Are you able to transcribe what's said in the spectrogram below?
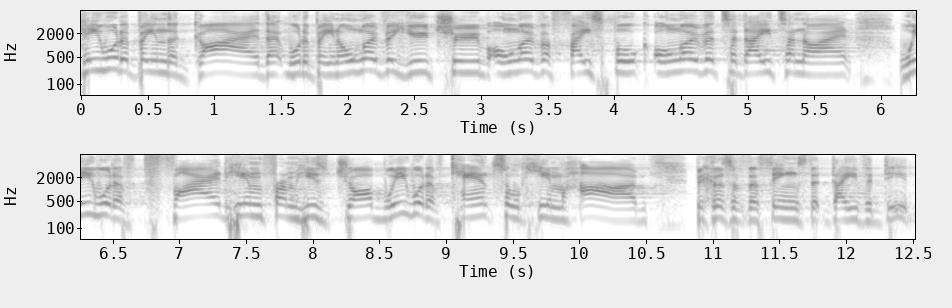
he would have been the guy that would have been all over YouTube, all over Facebook, all over Today Tonight. We would have fired him from his job. We would have cancelled him hard because of the things that David did.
